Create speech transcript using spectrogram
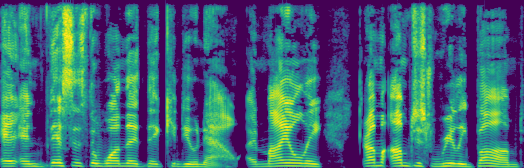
and, and this is the one that they can do now." And my only, I'm I'm just really bummed.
